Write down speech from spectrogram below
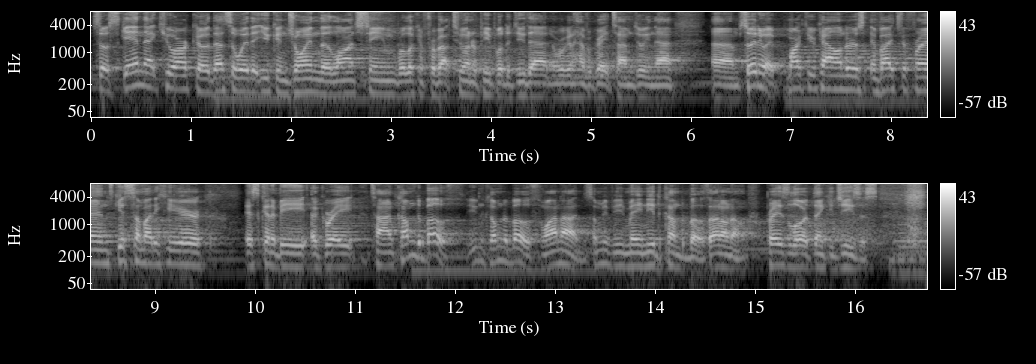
So scan that QR code. That's a way that you can join the launch team. We're looking for about 200 people to do that, and we're going to have a great time doing that. Um, so anyway, mark your calendars. Invite your friends. Get somebody here. It's going to be a great time. Come to both. You can come to both. Why not? Some of you may need to come to both. I don't know. Praise the Lord. Thank you, Jesus.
